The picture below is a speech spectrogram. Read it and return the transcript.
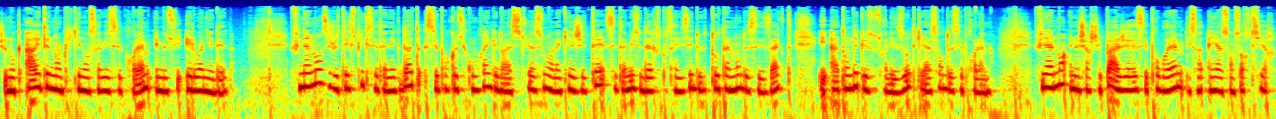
j'ai donc arrêté de m'impliquer dans sa vie et ses problèmes et me suis éloignée d'elle. Finalement, si je t'explique cette anecdote, c'est pour que tu comprennes que dans la situation dans laquelle j'étais, cet ami se déresponsabilisait totalement de ses actes et attendait que ce soit les autres qui la sortent de ses problèmes. Finalement, elle ne cherchait pas à gérer ses problèmes et à s'en sortir.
